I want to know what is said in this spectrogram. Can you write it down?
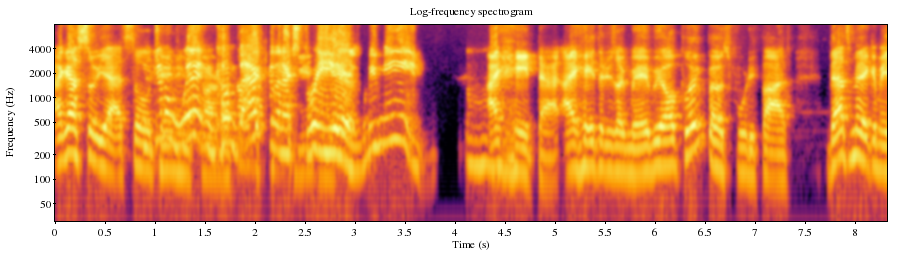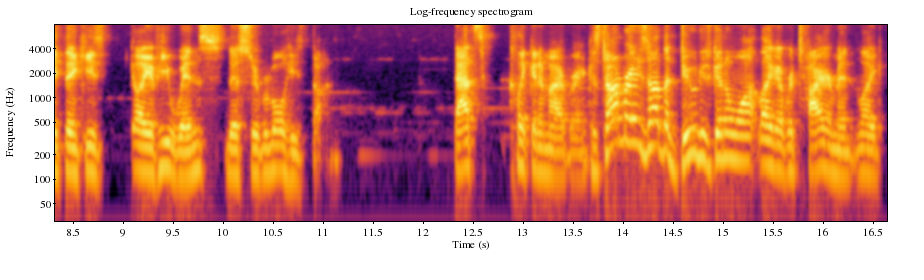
I guess so. Yeah, it's still You're a gonna changing win and come back for the next three years. What do you mean? Mm-hmm. I hate that. I hate that he's like maybe I'll play post forty five. That's making me think he's like if he wins this Super Bowl, he's done. That's clicking in my brain because Tom Brady's not the dude who's gonna want like a retirement like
